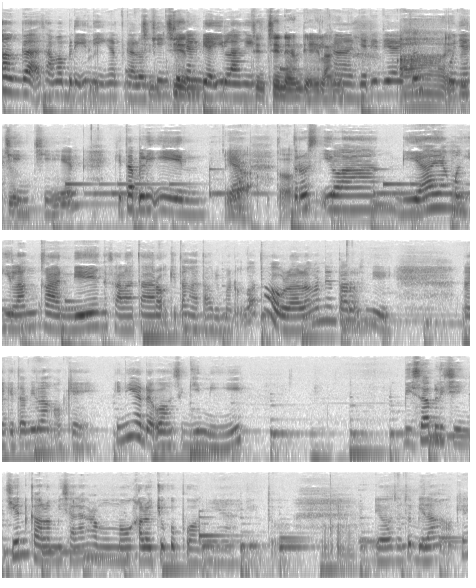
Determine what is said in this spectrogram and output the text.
Oh, enggak sama beli ini ingat lo? Cincin. Cincin. yang dia hilangin. Cincin yang dia hilangin. Nah jadi dia itu Ah, punya itu cincin kita beliin ya. Betul. terus hilang. Dia yang menghilangkan dia yang salah taruh. Kita nggak tahu di mana. Nggak tahu lah kan yang taruh sendiri. Nah kita bilang oke ini ada uang segini bisa beli cincin kalau misalnya kamu mau kalau cukup uangnya gitu. Dia waktu itu bilang oke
